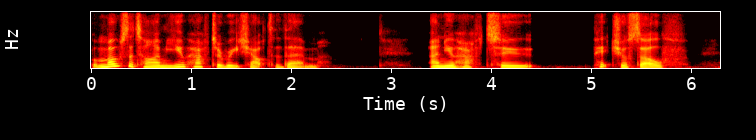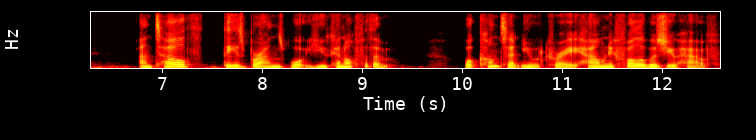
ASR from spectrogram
But most of the time, you have to reach out to them and you have to pitch yourself and tell these brands what you can offer them, what content you would create, how many followers you have.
